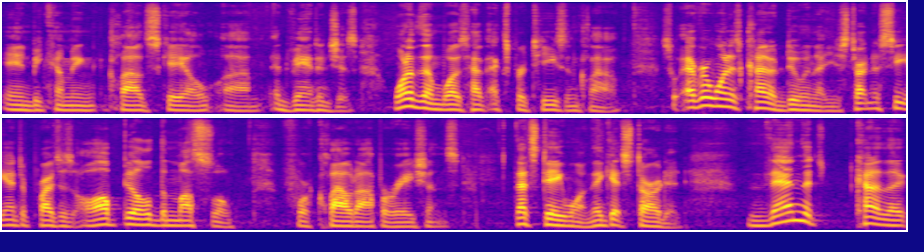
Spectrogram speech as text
in becoming cloud scale um, advantages. One of them was have expertise in cloud. So everyone is kind of doing that. You're starting to see enterprises all build the muscle for cloud operations. That's day one, they get started. Then the kind of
